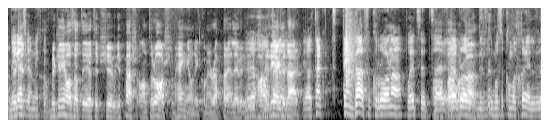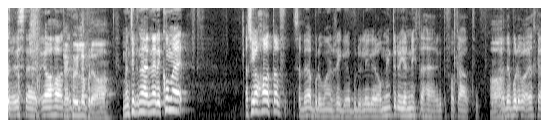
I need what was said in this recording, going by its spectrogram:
Så det är ganska mycket. Ja, brukar ni ha så att det är typ 20 pers entourage som hänger om det kommer en rappare? Eller hur, Jag har ni regler det. där? Ja, tack, thank God för corona på ett sätt. Så Ja, här, fan, ja, bra, du, du måste komma själv. Det här. Jag hatar Kan skylla på det? Ja. Men typ när, när det kommer... Alltså jag hatar... Så det där borde vara en regel, jag borde lägga det. Om inte du gör nytta här, get the fuck out. Typ. Ja. Det borde vara, jag ska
